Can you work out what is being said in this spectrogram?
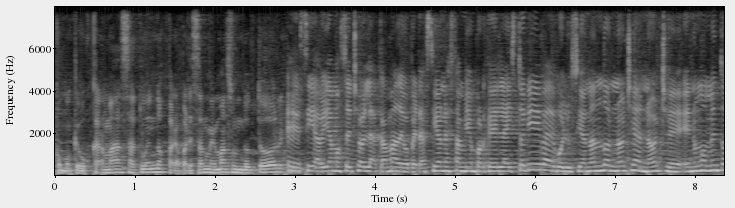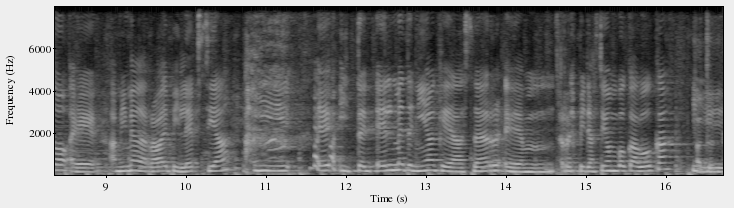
como que buscar más atuendos para parecerme más un doctor. y- Eh, sí, habíamos hecho la cama de operaciones también, porque la historia iba evolucionando noche a noche. En un momento eh, a mí me agarraba epilepsia y, eh, y te- él me tenía que hacer em, respiración boca a boca y,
